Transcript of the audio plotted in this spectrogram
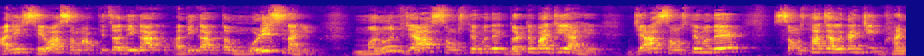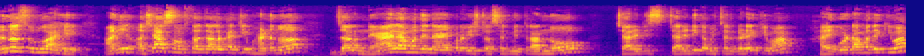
आणि सेवा समाप्तीचा अधिकार अधिकार तर मुळीच नाही. म्हणून ज्या संस्थेमध्ये गटबाजी आहे ज्या संस्थेमध्ये संस्था चालकांची भांडणं सुरू आहे आणि अशा संस्था चालकांची भांडणं जर न्यायालयामध्ये न्यायप्रविष्ट असेल मित्रांनो चॅरिटी चॅरिटी कमिशनकडे किंवा हायकोर्टामध्ये किंवा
